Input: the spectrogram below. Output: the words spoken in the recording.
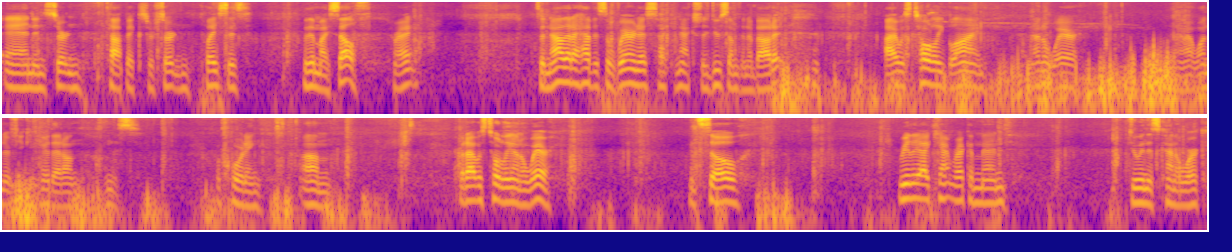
And in certain topics or certain places within myself, right? So now that I have this awareness, I can actually do something about it. I was totally blind and unaware. And I wonder if you can hear that on, on this recording. Um, but I was totally unaware. And so, really, I can't recommend doing this kind of work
